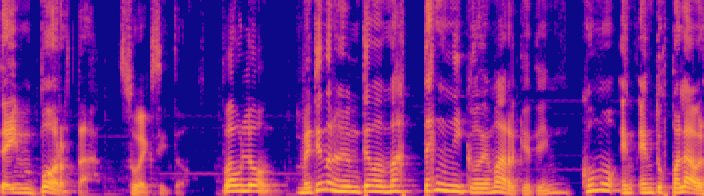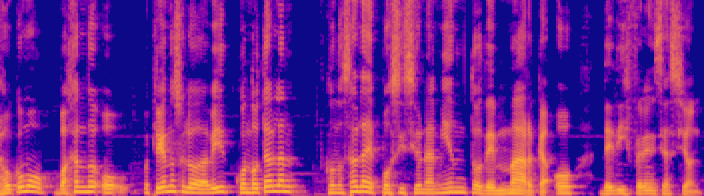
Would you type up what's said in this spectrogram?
te importa su éxito. Paulo, metiéndonos en un tema más técnico de marketing, ¿cómo en, tus palabras o cómo bajando o explicándoselo a David, cuando te hablan, cuando se habla de posicionamiento de marca o de diferenciación,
